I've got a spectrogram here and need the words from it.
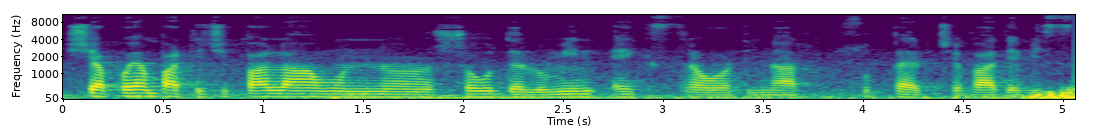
și apoi am participat la un uh, show de lumini extraordinar, superb, ceva de vis.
